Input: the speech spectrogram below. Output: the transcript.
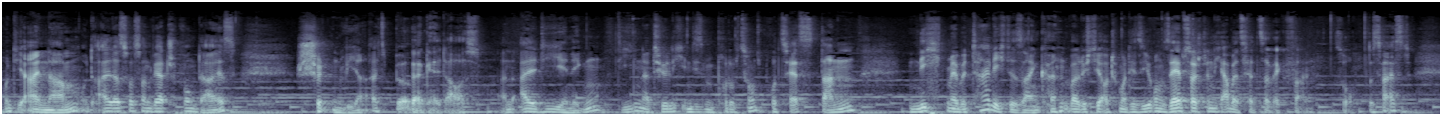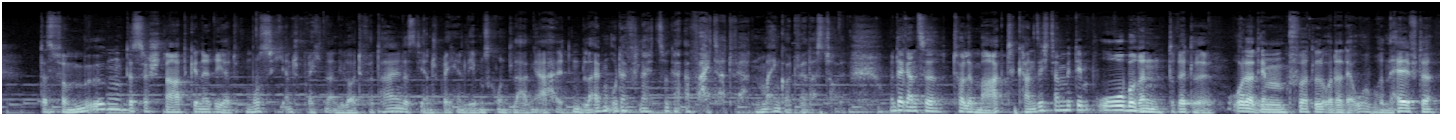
und die Einnahmen und all das, was an Wertschöpfung da ist, schütten wir als Bürgergeld aus an all diejenigen, die natürlich in diesem Produktionsprozess dann nicht mehr Beteiligte sein können, weil durch die Automatisierung selbstverständlich Arbeitsplätze wegfallen. So, das heißt, das Vermögen, das der Staat generiert, muss sich entsprechend an die Leute verteilen, dass die entsprechenden Lebensgrundlagen erhalten bleiben oder vielleicht sogar erweitert werden. Mein Gott, wäre das toll. Und der ganze tolle Markt kann sich dann mit dem oberen Drittel oder dem Viertel oder der oberen Hälfte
